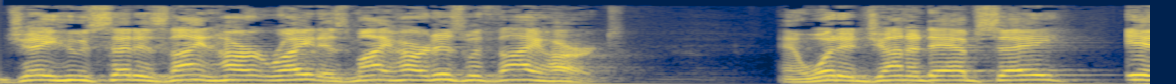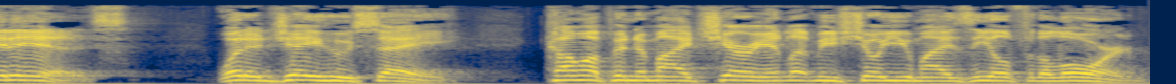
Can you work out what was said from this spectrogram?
Jehu said, is thine heart right as my heart is with thy heart? And what did Jonadab say? It is. What did Jehu say? Come up into my chariot, let me show you my zeal for the Lord.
